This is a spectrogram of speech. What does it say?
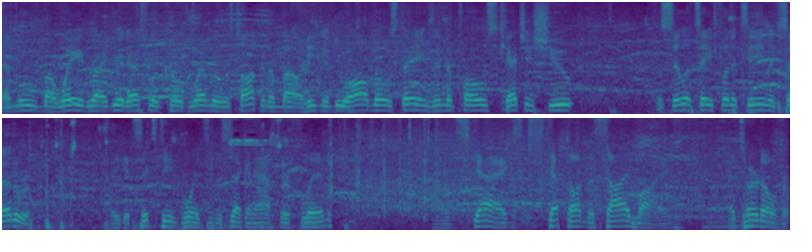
That move by Wade right there, that's what Coach Weber was talking about. He can do all those things in the post, catch and shoot, facilitate for the team, etc. Make it 16 points in the second half for Flynn. And Skaggs stepped on the sideline. A turnover.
